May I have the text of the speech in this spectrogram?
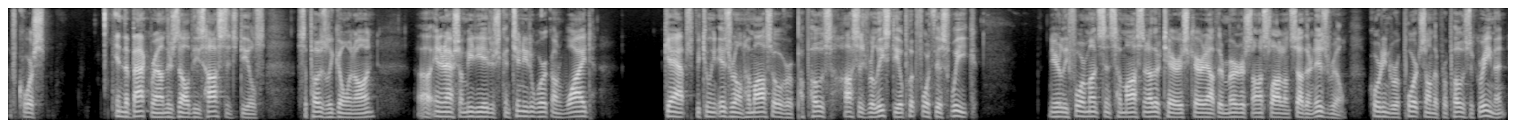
Of course, in the background, there's all these hostage deals supposedly going on. Uh, international mediators continue to work on wide gaps between Israel and Hamas over a proposed hostage release deal put forth this week nearly four months since Hamas and other terrorists carried out their murderous onslaught on southern Israel. According to reports on the proposed agreement,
